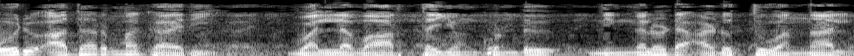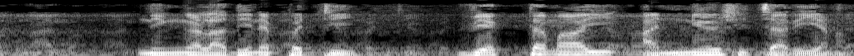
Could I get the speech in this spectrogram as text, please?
ഒരു അധർമ്മകാരി വല്ല വാർത്തയും കൊണ്ട് നിങ്ങളുടെ അടുത്തു വന്നാൽ നിങ്ങൾ അതിനെപ്പറ്റി വ്യക്തമായി അന്വേഷിച്ചറിയണം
